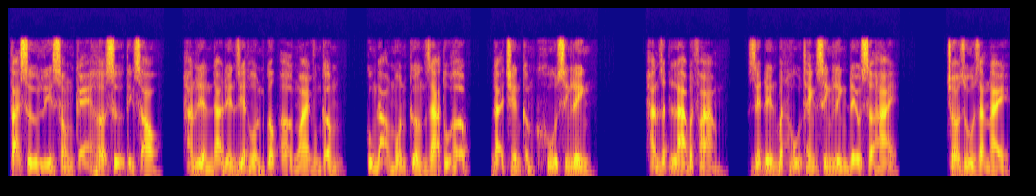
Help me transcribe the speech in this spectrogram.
tại xử lý xong kẽ hở sự tình sau, hắn liền đã đến diệt hồn cốc ở ngoài vùng cấm, cùng đạo môn cường giả tụ hợp, đại chiến cấm khu sinh linh. Hắn rất là bất phàm, giết đến bất hủ thánh sinh linh đều sợ hãi. Cho dù dạng này,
